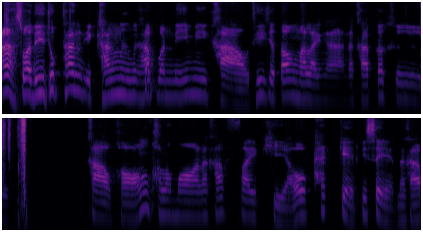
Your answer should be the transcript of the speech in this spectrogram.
อะสวัสดีทุกท่านอีกครั้งหนึ่งนะครับ วันนี้มีข่าวที่จะต้องมารายงานนะครับ ก็คือข่าวของคอรมอนะครับ ไฟเขียวแพ็กเกจพิเศษนะครับ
